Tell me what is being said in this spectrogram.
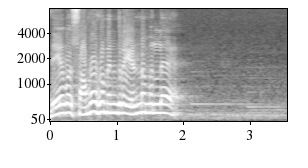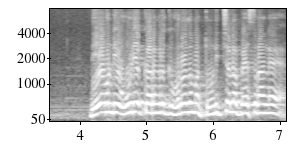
தேவ சமூகம் என்கிற எண்ணம் இல்லை. தேவனுடைய ஊழியக்காரங்களுக்கு விரோதமாக துணிச்சலாக பேசுகிறாங்க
